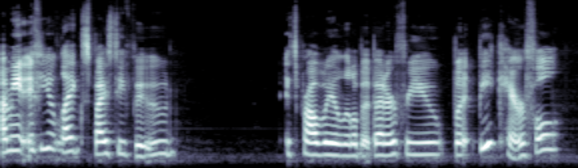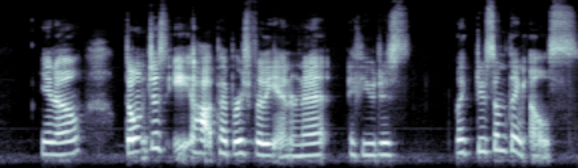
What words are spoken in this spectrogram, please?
I mean, if you like spicy food, it's probably a little bit better for you, but be careful, you know? Don't just eat hot peppers for the internet. If you just like do something else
